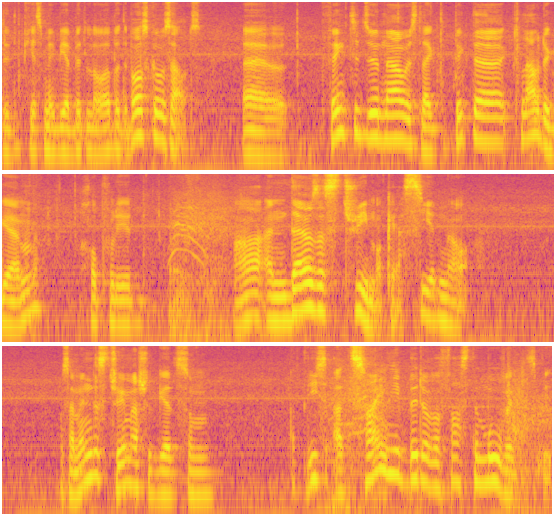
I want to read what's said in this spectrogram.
the DPS may be a bit lower, but the boss goes out. Uh, thing to do now is like pick the cloud again, hopefully it... Ah, and there's a stream, okay, I see it now. Once I'm in the stream I should get some... at least a tiny bit of a faster moving speed.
